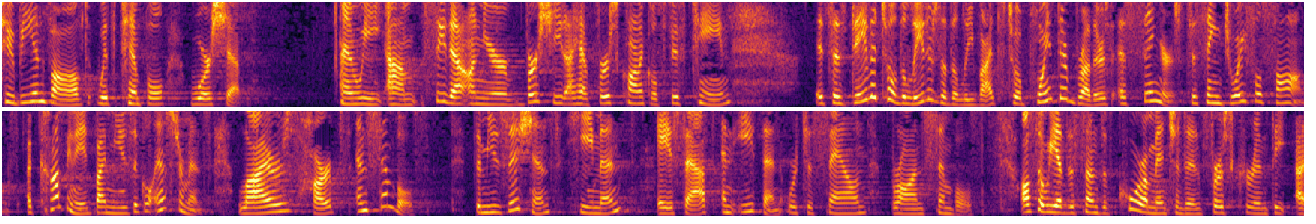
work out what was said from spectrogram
to be involved with temple worship. And we um, see that on your verse sheet. I have 1 Chronicles 15. It says, David told the leaders of the Levites to appoint their brothers as singers to sing joyful songs, accompanied by musical instruments, lyres, harps, and cymbals. The musicians, Heman, Asaph, and Ethan, were to sound bronze cymbals. Also, we have the sons of Korah mentioned in 1, Corinthians, uh,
